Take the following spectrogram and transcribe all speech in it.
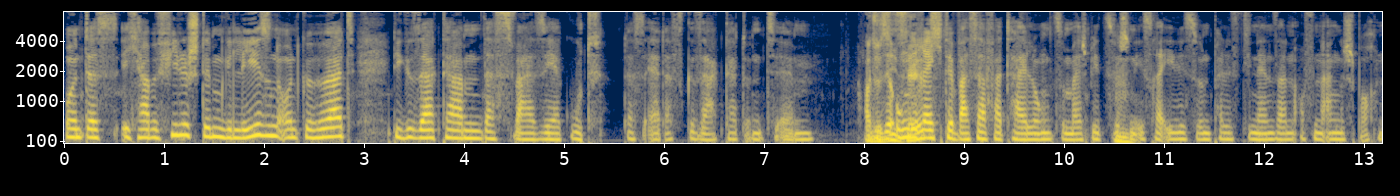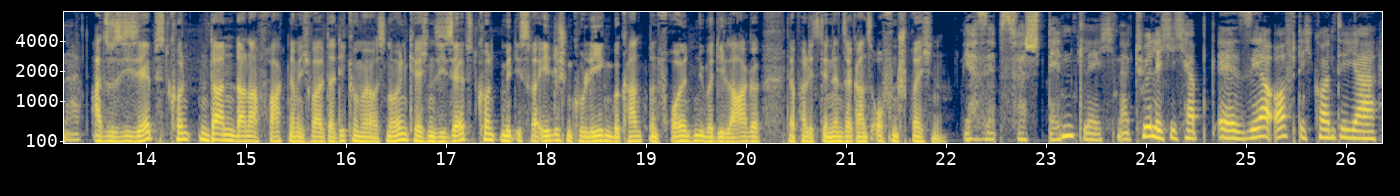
Und dass ich habe viele Stimmen gelesen und gehört, die gesagt haben, das war sehr gut, dass er das gesagt hat und ähm, also diese ungerechte Wasserverteilung zum Beispiel zwischen hm. Israelis und Palästinensern offen angesprochen hat. Also Sie selbst konnten dann, danach fragt nämlich Walter Dickemer aus Neunkirchen, Sie selbst konnten mit israelischen Kollegen, Bekannten und Freunden über die Lage der Palästinenser ganz offen sprechen. Ja, selbstverständlich, natürlich. Ich habe äh, sehr oft, ich konnte ja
